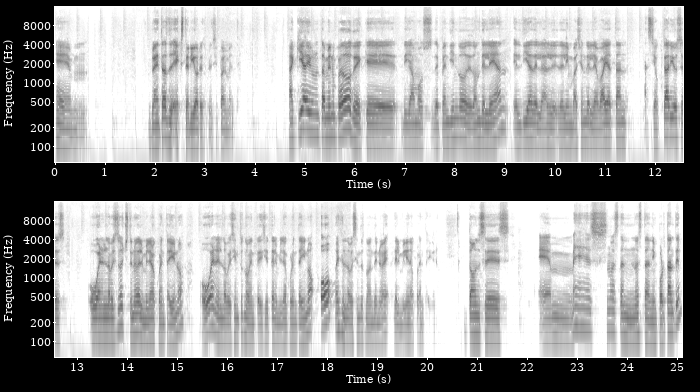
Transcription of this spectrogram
Em, planetas exteriores principalmente. Aquí hay también un pedo de que, digamos, dependiendo de dónde lean, el día de la, invasión de Leviathan hacia Octarius es o en el 989 del milenio 41 o en el 997 del milenio 41 o en el 999 del milenio 41. Entonces, em, no, es tan, no es tan importante.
